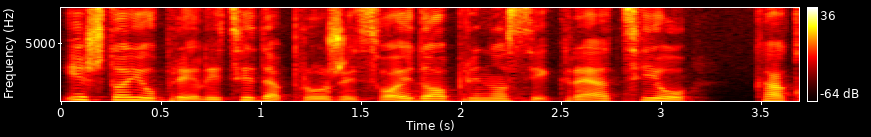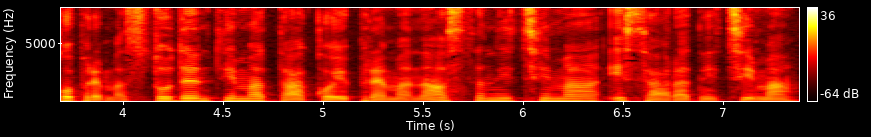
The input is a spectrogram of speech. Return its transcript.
i što je u prilici da pruži svoj doprinos i kreaciju kako prema studentima, tako i prema nastavnicima i saradnicima.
